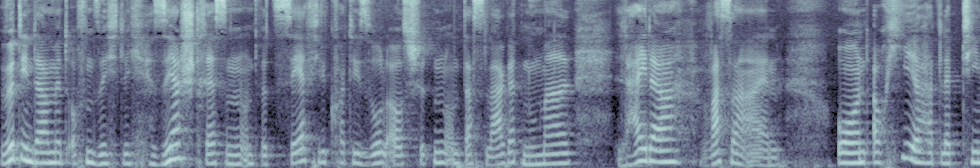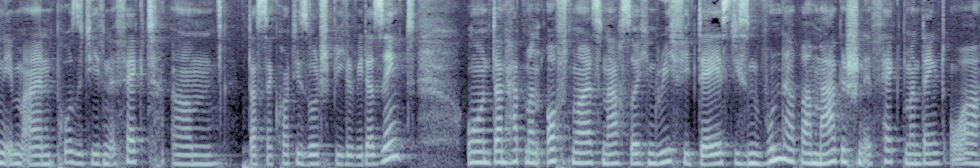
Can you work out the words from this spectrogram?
wird ihn damit offensichtlich sehr stressen und wird sehr viel Cortisol ausschütten und das lagert nun mal leider Wasser ein. Und auch hier hat Leptin eben einen positiven Effekt, ähm, dass der Cortisolspiegel wieder sinkt. Und dann hat man oftmals nach solchen Refeed Days diesen wunderbar magischen Effekt. Man denkt, oh,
